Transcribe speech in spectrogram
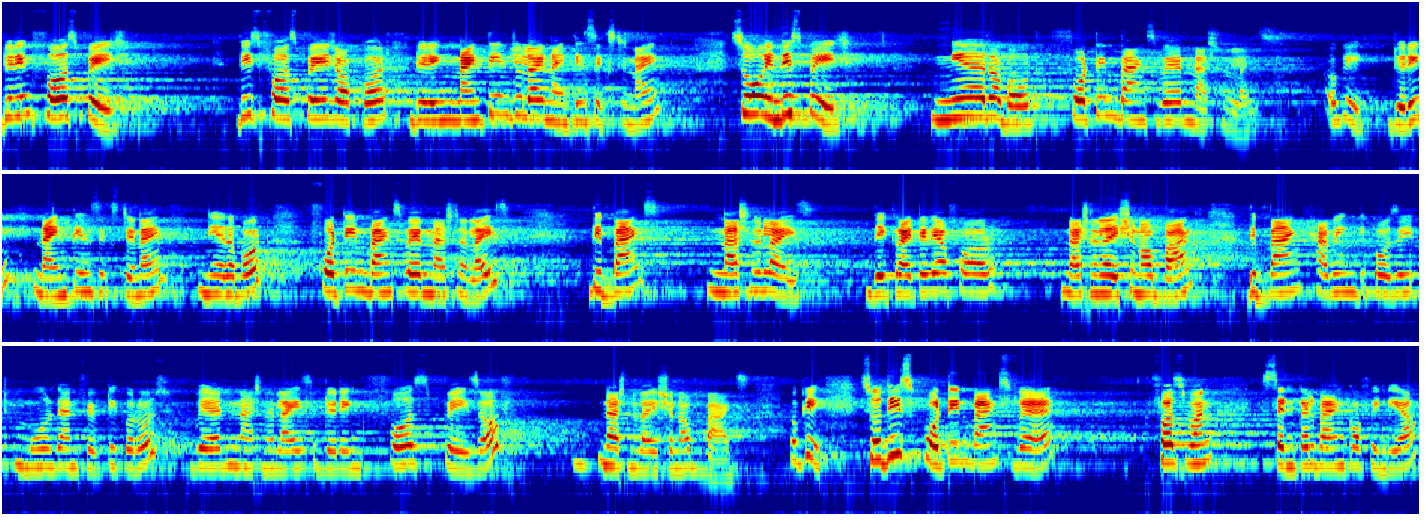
during first page, this first page occurred during 19 July 1969 so in this page, near about 14 banks were nationalized. Okay, during 1969, near about 14 banks were nationalized. The banks nationalized the criteria for nationalization of bank. The bank having deposit more than 50 crores were nationalized during first phase of nationalization of banks. Okay, so these 14 banks were first one Central Bank of India,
